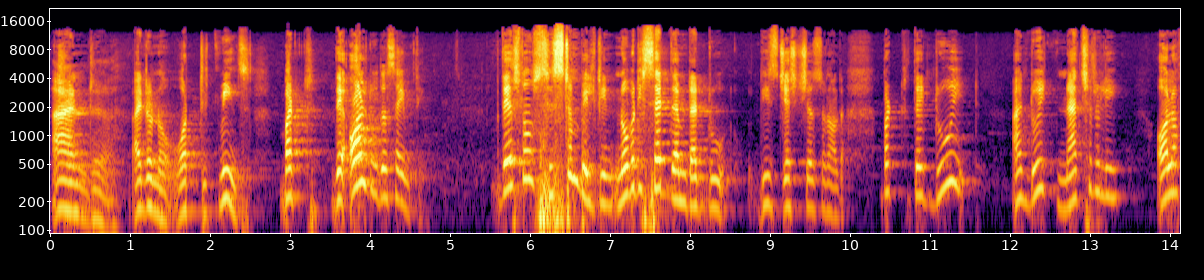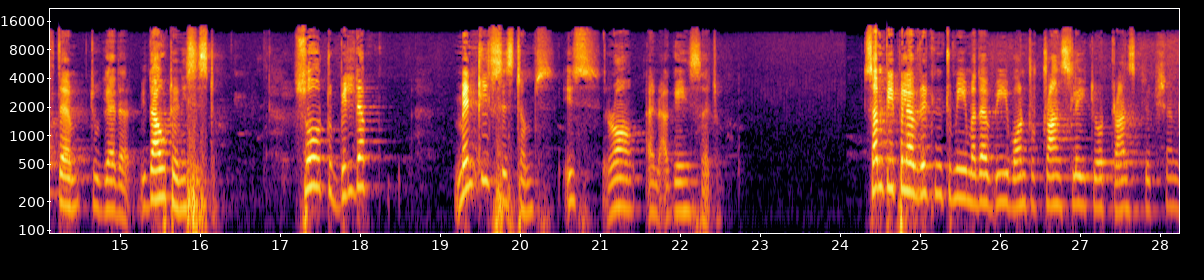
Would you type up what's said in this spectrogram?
And uh, I don't know what it means, but they all do the same thing. There's no system built in. Nobody said them that do these gestures and all that. But they do it and do it naturally, all of them together, without any system. So to build up mental systems is wrong and against Sahaja. Some people have written to me, Mother, we want to translate your transcription,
